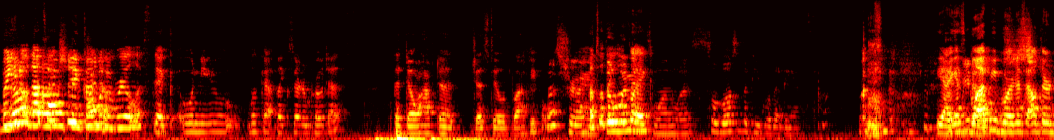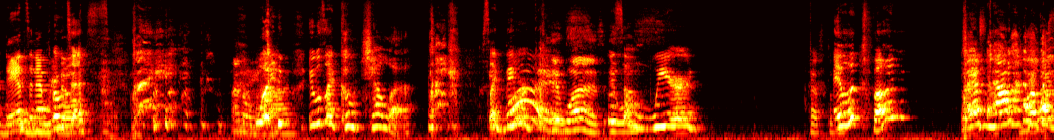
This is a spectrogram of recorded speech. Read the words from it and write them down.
But you know that's I actually think kind would've- of realistic when you look at like certain protests that don't have to just deal with black people. That's true. That's what the they look women's like. one was. So those are the people that dance. Yeah, I guess black don't. people are just out there dancing at protests. I don't what? It was like Coachella. It's like they were. It was. It It was was. some weird. Festival. It looked fun. That's not what What protest-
